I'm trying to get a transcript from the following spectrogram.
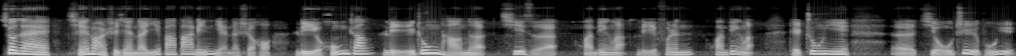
就在前段时间的一八八零年的时候，李鸿章、李中堂的妻子患病了，李夫人患病了。这中医，呃，久治不愈，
